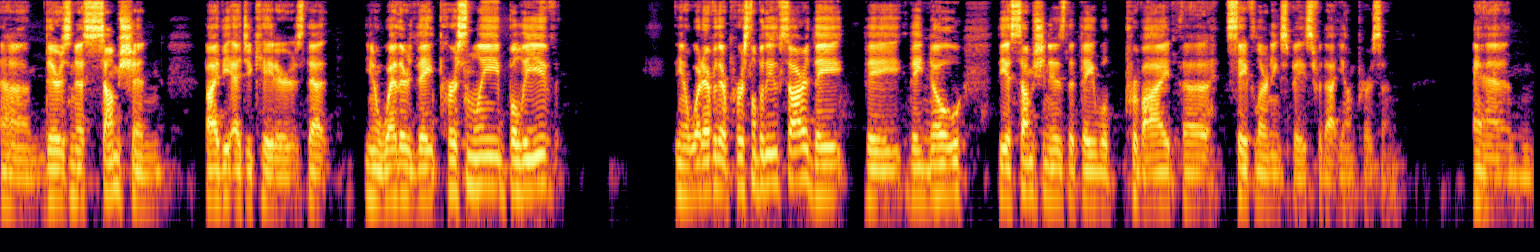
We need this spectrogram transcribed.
Um, there's an assumption by the educators that you know whether they personally believe you know whatever their personal beliefs are they they they know the assumption is that they will provide a safe learning space for that young person and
